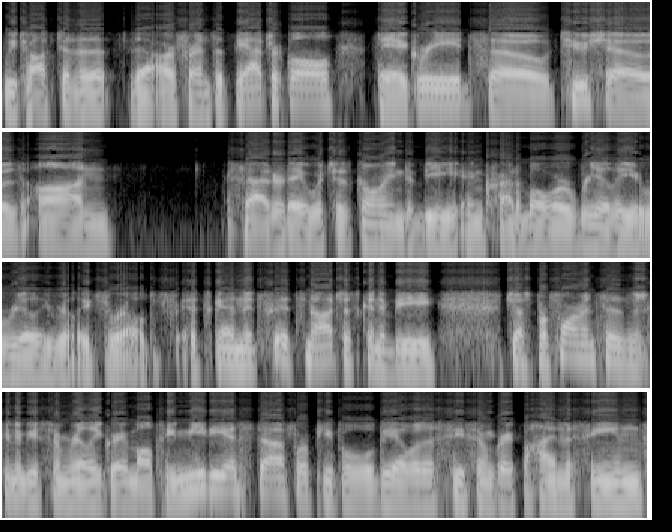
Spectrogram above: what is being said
we talked to the, the, our friends at Theatrical. They agreed. So two shows on Saturday, which is going to be incredible. We're really, really, really thrilled. It's and it's it's not just going to be just performances. There's going to be some really great multimedia stuff where people will be able to see some great behind the scenes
